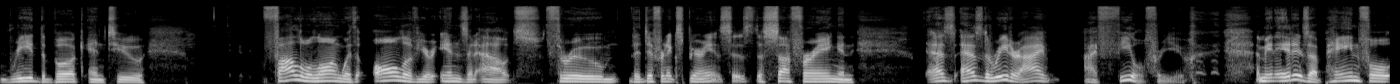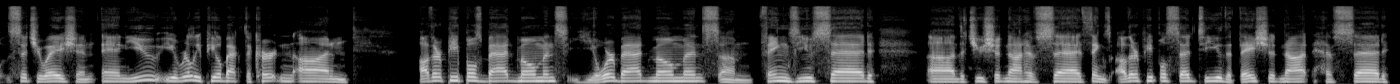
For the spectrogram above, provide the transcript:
read the book and to follow along with all of your ins and outs through the different experiences, the suffering, and as as the reader, I I feel for you. I mean, it is a painful situation, and you you really peel back the curtain on other people's bad moments, your bad moments, um, things you said uh, that you should not have said, things other people said to you that they should not have said.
